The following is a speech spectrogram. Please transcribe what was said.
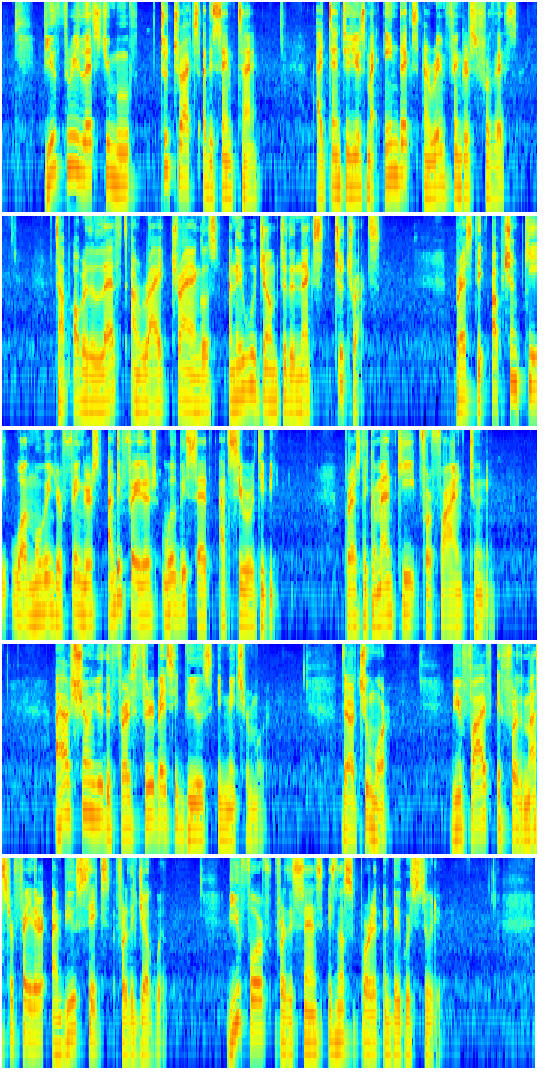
View 3 lets you move two tracks at the same time. I tend to use my index and ring fingers for this. Tap over the left and right triangles and it will jump to the next two tracks. Press the Option key while moving your fingers and the faders will be set at 0 dB. Press the Command key for fine tuning. I have shown you the first three basic views in mixer mode. There are two more. View 5 is for the master fader and View 6 for the jog wheel. View 4 for the Sends is not supported in Bitwig Studio.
